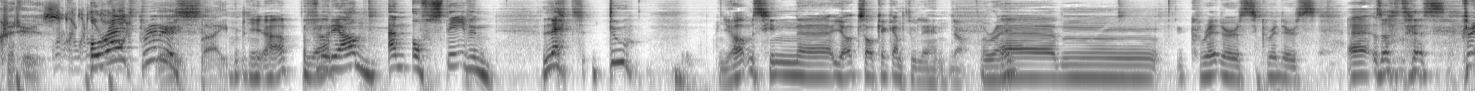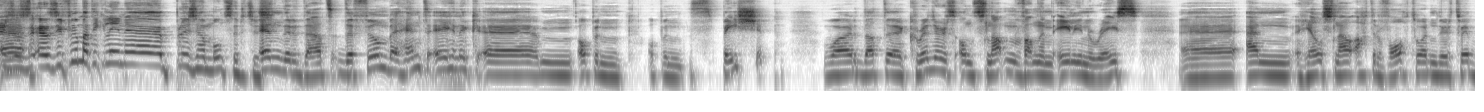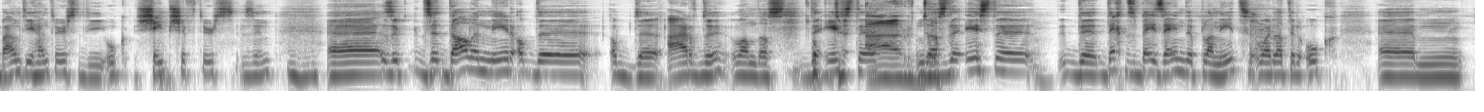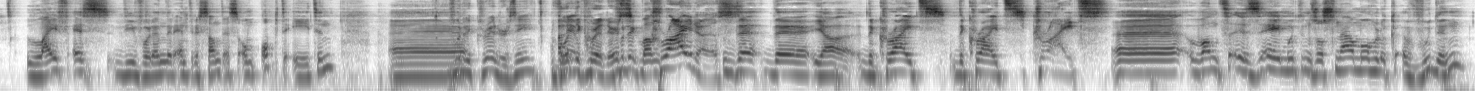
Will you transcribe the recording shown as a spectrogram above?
Critters. Alright, Critters. Ja, Florian en of Steven, licht toe. Ja, misschien... eh, ja, ik zal kijk hem toeleggen. Ja. Alright. Ehm, critters, critters. Eh, zo, dus, Critters, eh, dat is die film met die kleine pluizige monstertjes. inderdaad, de film begint eigenlijk ehm, op, een, op een spaceship. Waar dat de critters ontsnappen van een alien race. Eh, en heel snel achtervolgd worden door twee bounty hunters die ook shapeshifters zijn. Eh, ze, ze dalen neer op de, op de aarde, want dat is de eerste. Dat is de eerste, de dichtstbijzijnde planeet waar dat er ook ehm, life is die voor hen er interessant is om op te eten. Eh, Voor de critters, hè? voor Allee, de critters, Voor de critters. de, de, ja, de krites. De krites. crites. Eh, want zij moeten zo snel mogelijk voeden.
